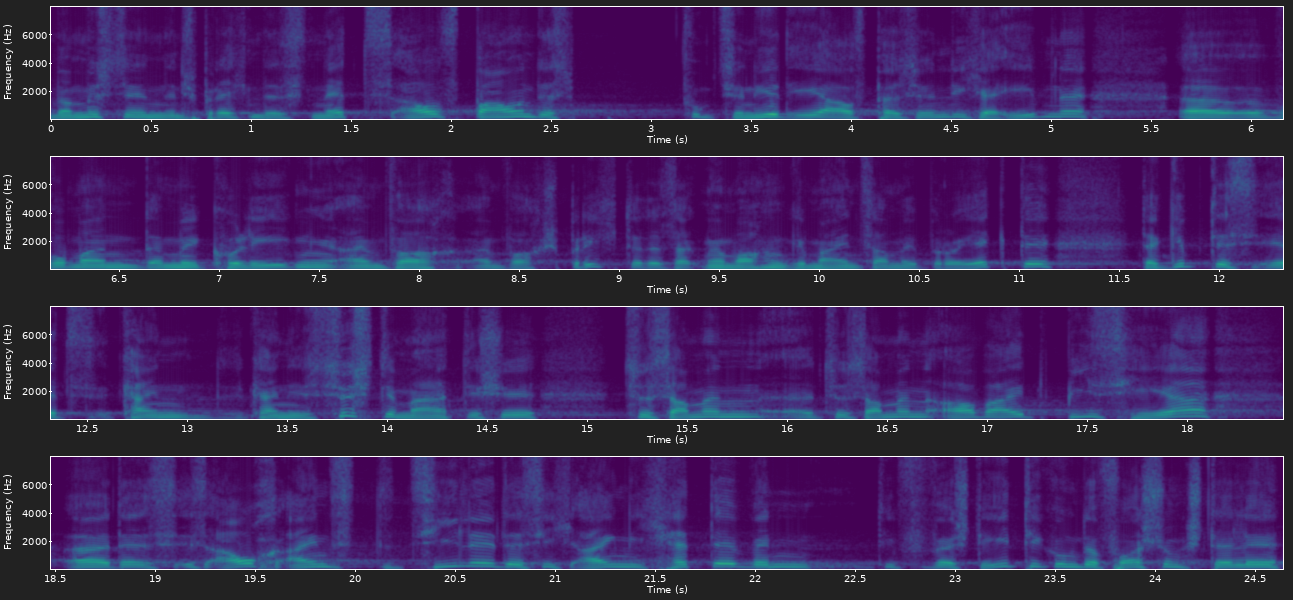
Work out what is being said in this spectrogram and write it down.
man müsste ein entsprechendes Netz aufbauen, das funktioniert eher auf persönlicher Ebene, äh, wo man dann mit Kollegen einfach, einfach spricht oder sagt, wir machen gemeinsame Projekte. Da gibt es jetzt kein, keine systematische Zusammen, äh, Zusammenarbeit bisher. Äh, das ist auch eins der Ziele, das ich eigentlich hätte, wenn die Verstetigung der Forschungsstelle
